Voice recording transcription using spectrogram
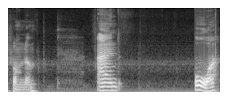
from them. And or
